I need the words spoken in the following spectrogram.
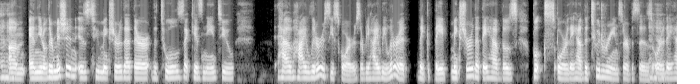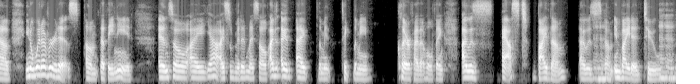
mm-hmm. um, and you know their mission is to make sure that they're the tools that kids need to have high literacy scores or be highly literate they they make sure that they have those books or they have the tutoring services mm-hmm. or they have you know whatever it is um, that they need and so i yeah i submitted myself I, I i let me take let me clarify that whole thing i was asked by them. I was mm-hmm. um, invited to mm-hmm.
